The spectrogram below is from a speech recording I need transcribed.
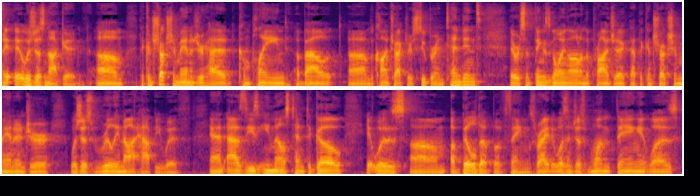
it, it was just not good. Um, the construction manager had complained about um, the contractor's superintendent. There were some things going on on the project that the construction manager was just really not happy with. And as these emails tend to go, it was um, a buildup of things, right? It wasn't just one thing, it was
